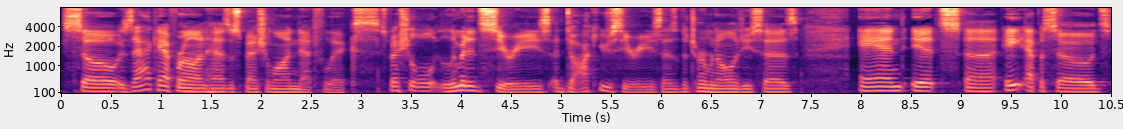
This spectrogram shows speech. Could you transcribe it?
So Zac Efron has a special on Netflix, special limited series, a docu series, as the terminology says, and it's uh, eight episodes,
